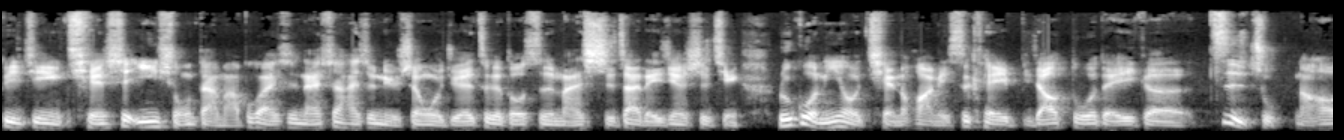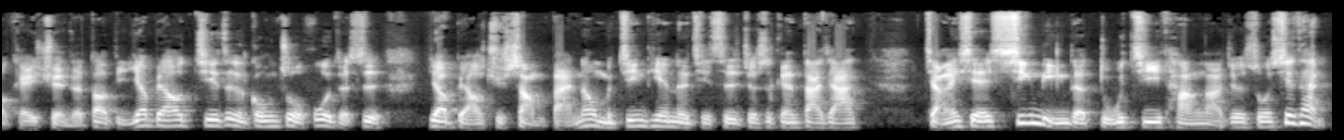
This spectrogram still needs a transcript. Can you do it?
毕竟钱是英雄胆嘛，不管是男生还是女生，我觉得这个都是蛮实在的一件事情。如果你有钱的话，你是可以比较多的一个自主，然后可以选择到底要不要接这个工作，或者是要不要去上班。那我们今天呢，其实就是跟大家讲一些心灵的毒鸡汤啊，就是说现在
